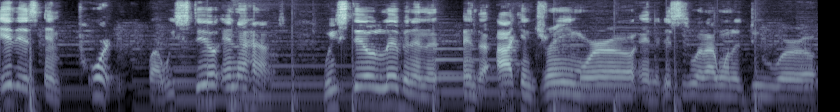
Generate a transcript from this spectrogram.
it is important while we still in the house, we still living in the in the I can dream world and this is what I want to do world.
